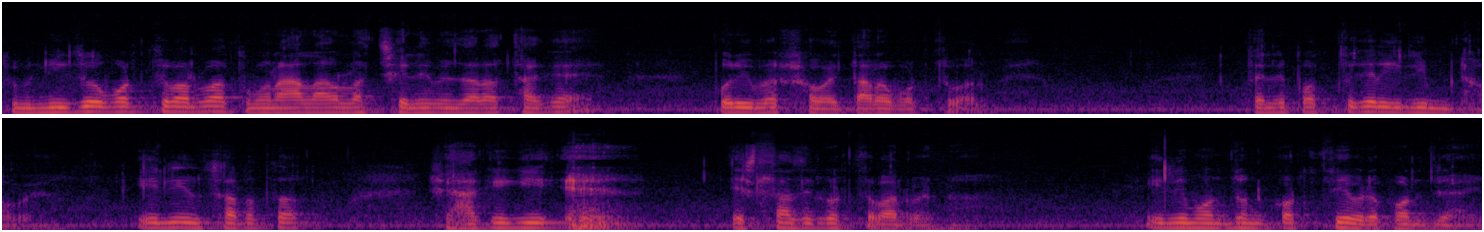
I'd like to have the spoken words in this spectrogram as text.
তুমি নিজেও পড়তে পারবা, তোমার আল্লাহ আল্লাহ ছেলে মেয়ে যারা থাকে, পরিবার সবাই তারাও পড়তে পারবে। তাহলে প্রত্যেকের ইলিমটা হবে। ইলিম ছাড়া তো সে হাকিকি ইসলাজির করতে পারবে না। ইলিম অর্জন করতে হবে পর্যায়ে।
